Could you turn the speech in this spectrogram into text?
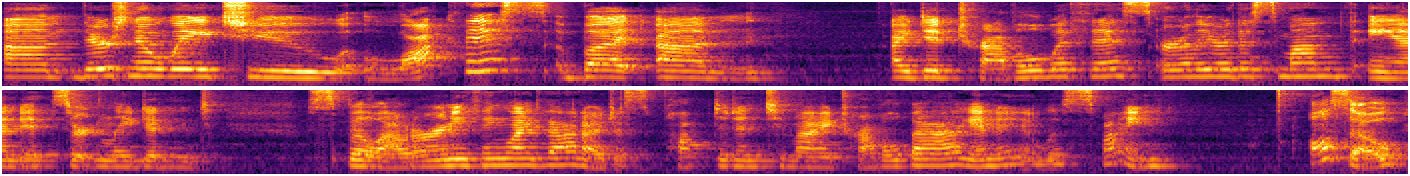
Um, there's no way to lock this, but um, I did travel with this earlier this month and it certainly didn't spill out or anything like that. I just popped it into my travel bag and it was fine. Also,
